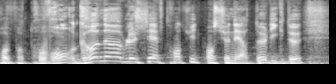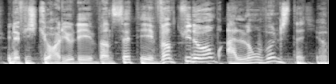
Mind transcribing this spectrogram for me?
retrouveront Grenoble, chef 38 pensionnaire de Ligue 2. Une affiche qui aura lieu les 27 et 28 novembre à l'Envol Stadium.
